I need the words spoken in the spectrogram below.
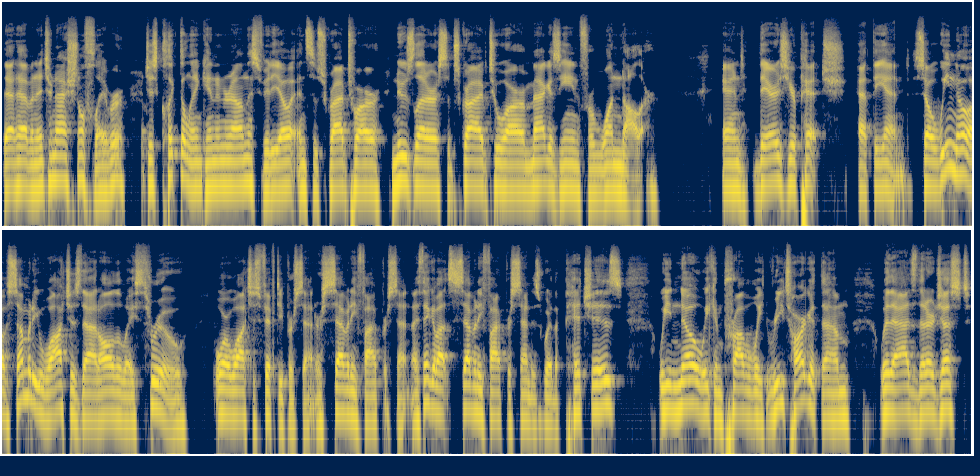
that have an international flavor, just click the link in and around this video and subscribe to our newsletter, subscribe to our magazine for $1. And there's your pitch at the end. So we know if somebody watches that all the way through or watches 50% or 75%, and I think about 75% is where the pitch is we know we can probably retarget them with ads that are just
